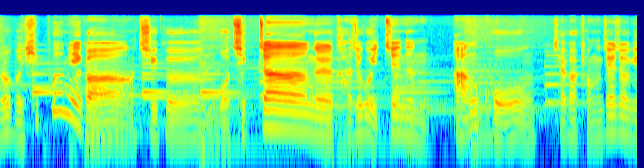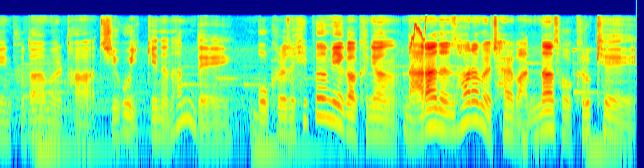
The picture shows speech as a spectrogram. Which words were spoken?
여러분 히쁨이가 지금 뭐 직장을 가지고 있지는 않고 제가 경제적인 부담을 다 지고 있기는 한데 뭐 그래서 히쁨이가 그냥 나라는 사람을 잘 만나서 그렇게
